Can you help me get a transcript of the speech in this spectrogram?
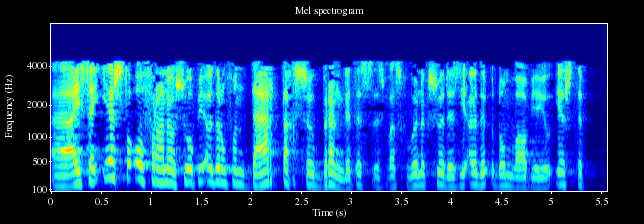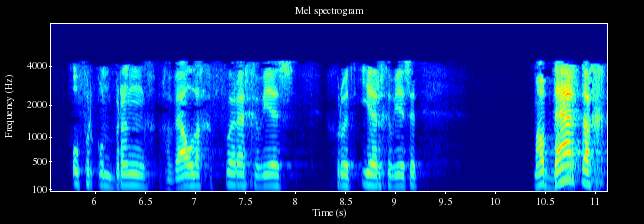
uh, hy sy eerste offer aan nou so op die ouderdom van 30 sou bring. Dit is, is was gewoonlik so, dis die ouderdom waarop jy jou eerste offer kon bring, geweldige voorreg gewees, groot eer gewees het. Maar op 30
